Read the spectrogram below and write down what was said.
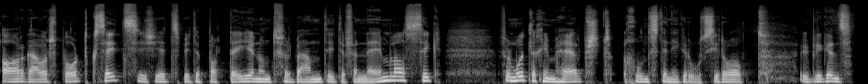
Aargauer Sportgesetz ist jetzt bei den Parteien und Verbänden in der Vernehmlassung. Vermutlich im Herbst kommt es dann in grosse Rat. Übrigens,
